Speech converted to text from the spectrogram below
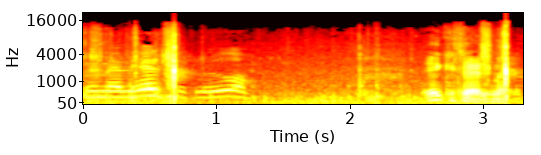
Men man vil helst have gløder. Ikke særlig meget.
